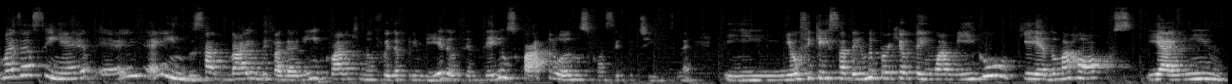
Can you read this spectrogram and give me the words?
mas é assim, é, é, é, indo, sabe? Vai devagarinho. Claro que não foi da primeira, eu tentei uns quatro anos consecutivos, né? E eu fiquei sabendo porque eu tenho um amigo que é do Marrocos. E aí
